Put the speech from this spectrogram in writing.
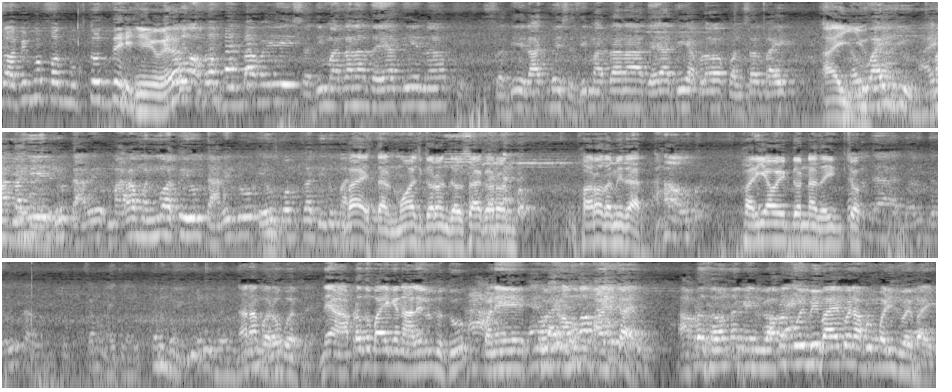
શોપિંગમાં પગ મૂકતો જ નહીં. સતી માતાના દયાથી સતી રાજભાઈ સતી માતાના દયાથી આપણો પલ્સર બાઈક આવી ગયું. માતાજી એવું ધારે- મારા મનમાં હતું એવું એવું કરી દીધું. ભાઈ તાર મોજ કરો ને જલસા કરો ને. ફરો તમે તાર. હા, ફરી આવો એક ના જઈને ચોક. ના ના બરોબર છે. ને આપડે તો બાઈક એને હાલેલું જ હતું પણ એ અમુક અટકાય. આપણે સહન કહી દીધું આપણે કોઈ બી બાઈક હોય ને આપણું પડી જ હોય બાઈક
